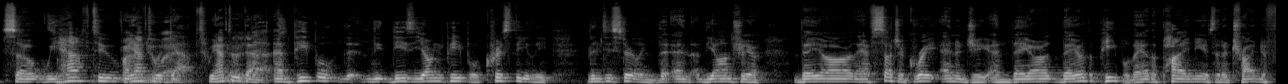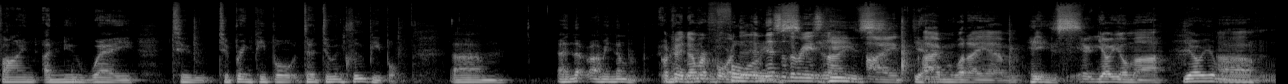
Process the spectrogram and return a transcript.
So we have to we have to way. adapt. We have to adapt. adapt. And people, the, the, these young people, Chris Thile, Lindsey Stirling, the, and the Ahn Trio, they are they have such a great energy, and they are they are the people, they are the pioneers that are trying to find a new way to to bring people to to include people. Um, and th- I mean number okay, number four, and this is the reason I, I yeah. I'm what I am. He's- Yo Yo Ma. Yo Yo Ma. Um,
